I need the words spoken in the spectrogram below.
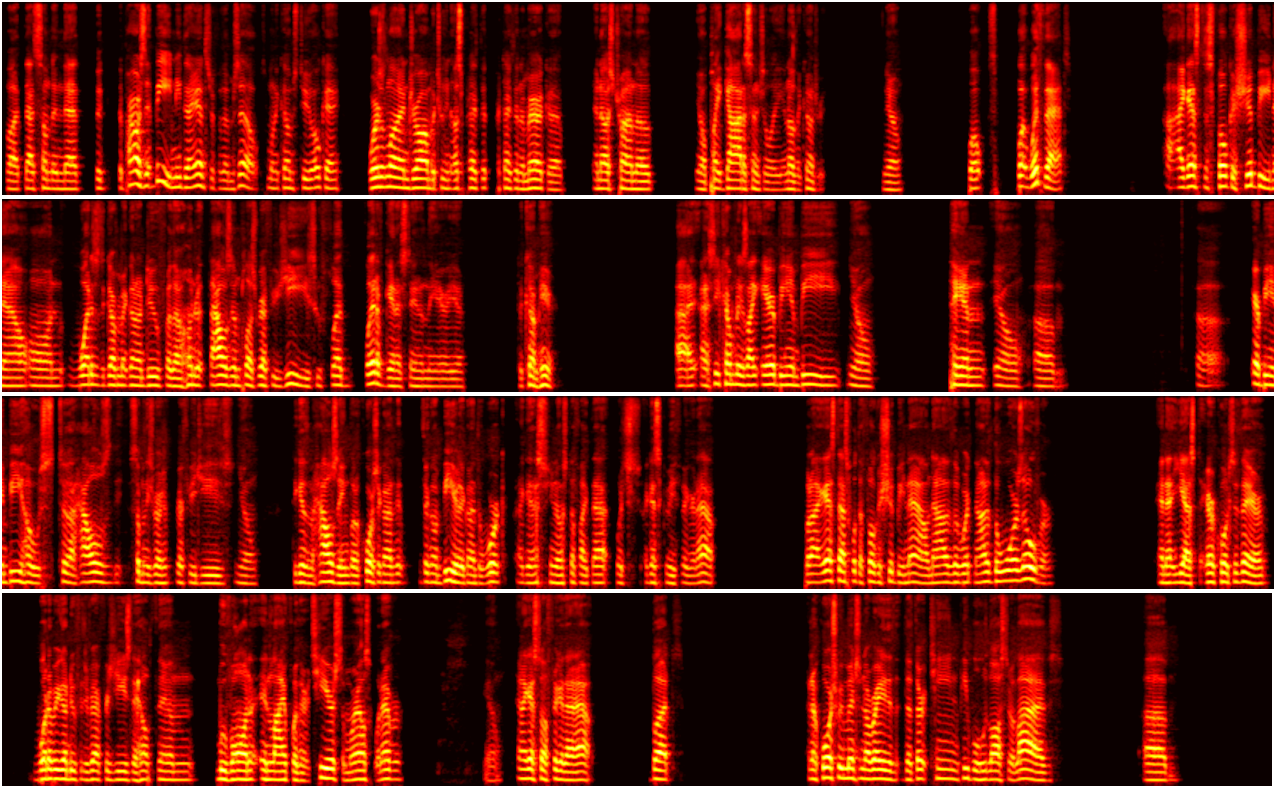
But that's something that the, the powers that be need to answer for themselves when it comes to okay, where's the line drawn between us protecting protecting America and us trying to, you know, play God essentially in other countries. You know, well, but with that, I guess this focus should be now on what is the government going to do for the hundred thousand plus refugees who fled fled Afghanistan in the area to come here. I, I see companies like Airbnb, you know, paying you know um, uh, Airbnb hosts to house the, some of these re- refugees, you know, to give them housing. But of course, they're going to they're going to be here, they're going to have to work, I guess, you know, stuff like that, which I guess can be figured out. But I guess that's what the focus should be now. Now that the now that the war is over, and that, yes, the air quotes are there. What are we going to do for the refugees to help them move on in life, whether it's here, somewhere else, whatever, you know? And I guess they'll figure that out. But and of course, we mentioned already the, the 13 people who lost their lives um,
